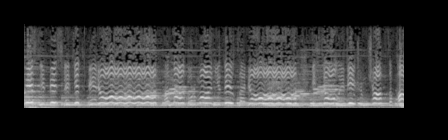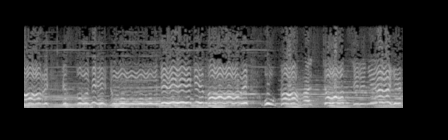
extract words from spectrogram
песней пись летит вперед, она дурманит и зовет, веселый вихрь мчатся пары, безумие люди гитары, угар растет сильнее,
